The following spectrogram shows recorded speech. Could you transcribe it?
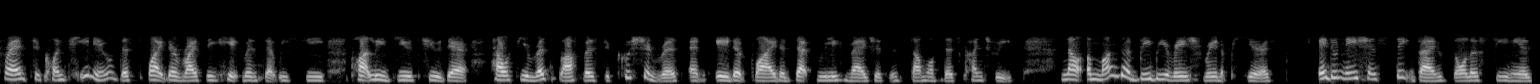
trend to continue despite the rising headwinds that we see, partly due to their healthy risk buffers to cushion risk and aided by the debt relief measures in some of these countries. Now, among the BB range rate peers, Indonesian state banks dollar seniors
